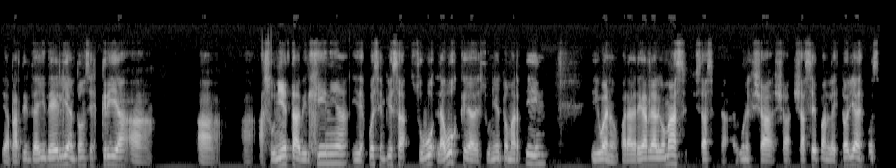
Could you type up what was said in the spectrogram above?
y a partir de ahí Delia entonces cría a, a, su nieta Virginia y después empieza la búsqueda de su nieto Martín y bueno, para agregarle algo más, quizás algunos ya, ya, sepan la historia, después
